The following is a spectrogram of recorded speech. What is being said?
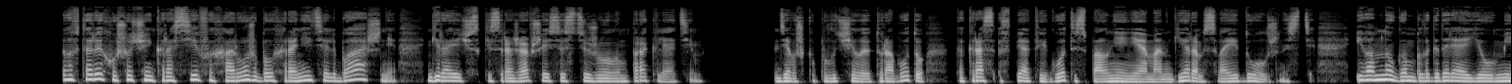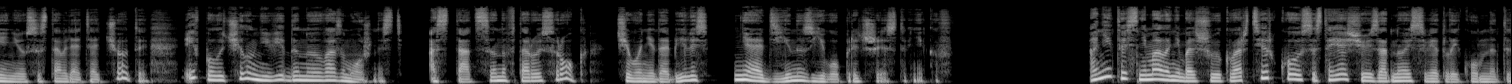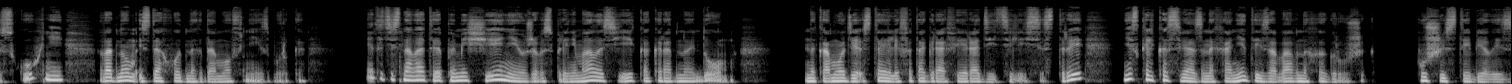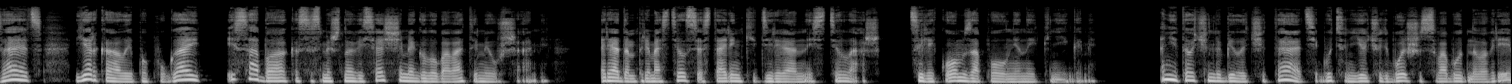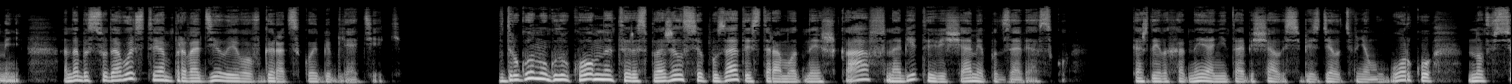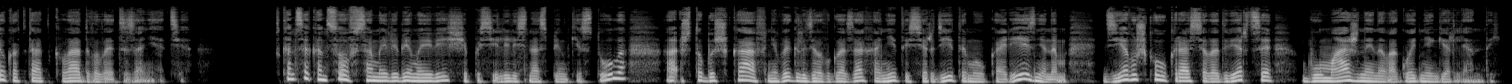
Во-вторых, уж очень красив и хорош был хранитель башни, героически сражавшийся с тяжелым проклятием. Девушка получила эту работу как раз в пятый год исполнения Мангером своей должности, и во многом благодаря ее умению составлять отчеты Ив получил невиданную возможность остаться на второй срок, чего не добились ни один из его предшественников. Анита снимала небольшую квартирку, состоящую из одной светлой комнаты с кухней в одном из доходных домов Низбурга. Это тесноватое помещение уже воспринималось ей как родной дом. На комоде стояли фотографии родителей и сестры, несколько связанных Анитой забавных игрушек. Пушистый белый заяц, ярко-алый попугай и собака со смешно висящими голубоватыми ушами — Рядом примостился старенький деревянный стеллаж, целиком заполненный книгами. Анита очень любила читать, и будь у нее чуть больше свободного времени, она бы с удовольствием проводила его в городской библиотеке. В другом углу комнаты расположился пузатый старомодный шкаф, набитый вещами под завязку. Каждые выходные Анита обещала себе сделать в нем уборку, но все как-то откладывала это занятие. В конце концов, самые любимые вещи поселились на спинке стула, а чтобы шкаф не выглядел в глазах Аниты сердитым и укоризненным, девушка украсила дверцы бумажной новогодней гирляндой.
